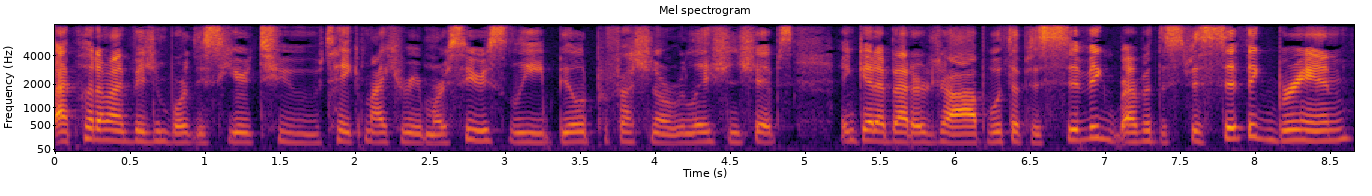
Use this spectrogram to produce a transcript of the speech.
I put on my vision board this year to take my career more seriously, build professional relationships, and get a better job with a specific with the specific brand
